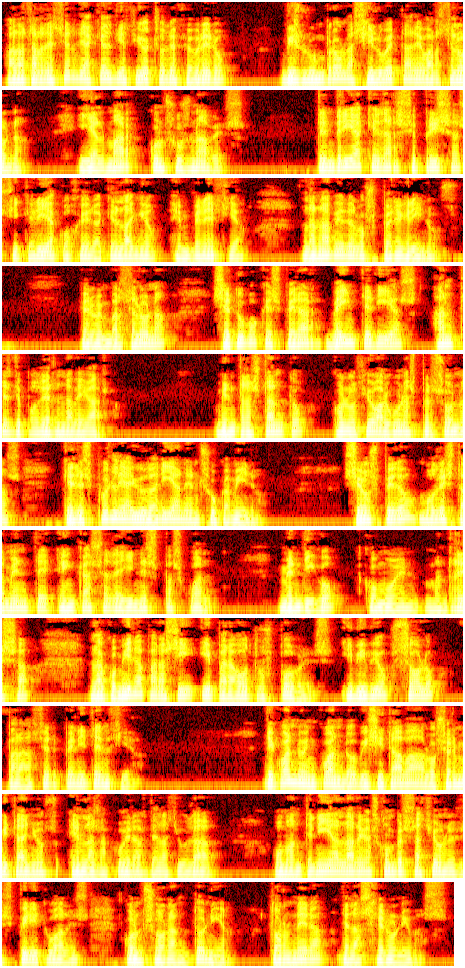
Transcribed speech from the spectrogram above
Al atardecer de aquel 18 de febrero, vislumbró la silueta de Barcelona y el mar con sus naves, Tendría que darse prisa si quería coger aquel año en Venecia la nave de los peregrinos. Pero en Barcelona se tuvo que esperar veinte días antes de poder navegar. Mientras tanto, conoció a algunas personas que después le ayudarían en su camino. Se hospedó modestamente en casa de Inés Pascual, mendigó, como en Manresa, la comida para sí y para otros pobres, y vivió solo para hacer penitencia. De cuando en cuando visitaba a los ermitaños en las afueras de la ciudad, o mantenía largas conversaciones espirituales con Sor Antonia, tornera de las Jerónimas.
